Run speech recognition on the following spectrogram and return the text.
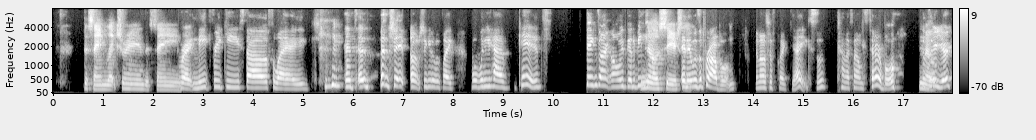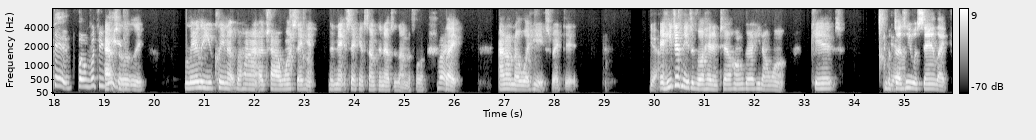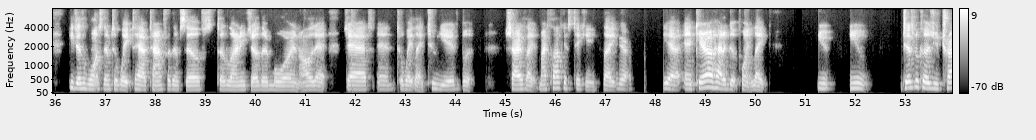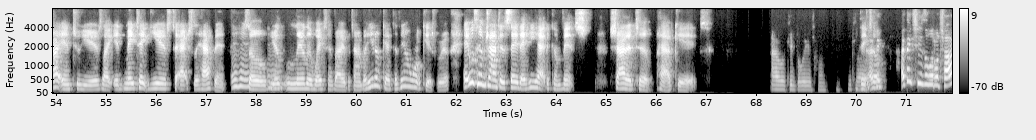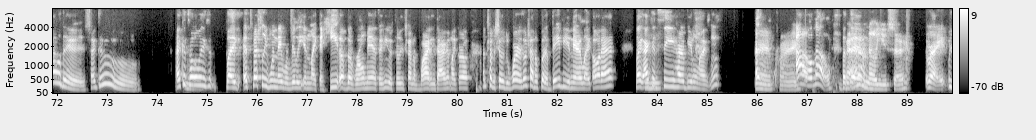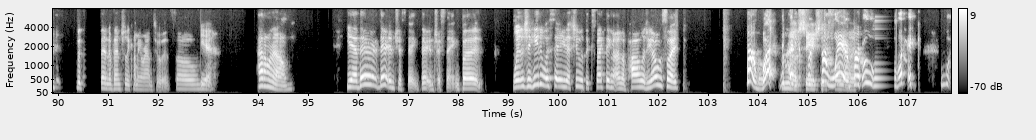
the same lecturing, the same right, neat freaky stuff, like and and, and shit. Oh, Shahida was like, well, when you have kids, things aren't always going to be neat. no seriously, and it was a problem. And I was just like, yikes, kind of sounds terrible. No, they're your kids. So what you absolutely. mean? Absolutely. Literally, you clean up behind a child one second, the next second something else is on the floor. Right. Like, I don't know what he expected. Yeah. And he just needs to go ahead and tell homegirl he don't want kids. because yeah. he was saying like he just wants them to wait to have time for themselves to learn each other more and all of that jazz and to wait like two years. But Shia's like, my clock is ticking. Like, yeah, yeah. And Carol had a good point. Like, you you just because you try in two years, like it may take years to actually happen. Mm-hmm. So mm-hmm. you're literally wasting valuable time. But he don't care because he don't want kids for real. It was him trying to say that he had to convince Shaeeda to have kids. I will keep believing him. Think so? Think I think she's a little childish. I do. I could mm. totally like, especially when they were really in like the heat of the romance, and he was really trying to wine and dine. Like, girl, I'm trying to show the words. I'm trying to put a baby in there, like all that. Like, mm-hmm. I could mm-hmm. see her being like, mm, I'm crying. I don't know, but then, I don't know you, sir. Right, but then eventually coming around to it. So yeah, I don't know. Yeah, they're they're interesting. They're interesting, but when Shahida was saying that she was expecting an apology, I was like, for what? No, like, seriously. For, for where? For who? Like, what?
